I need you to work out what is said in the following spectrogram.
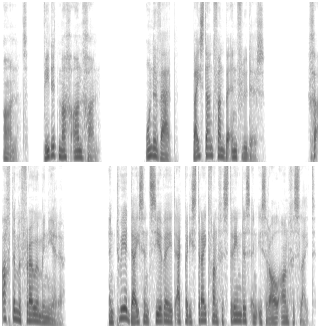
aan wie dit mag aangaan. Onderwerp: Bystand van beïnvloeders. Geagte mevroue en menere. In 2007 het ek by die stryd van gestremdes in Israel aangesluit.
